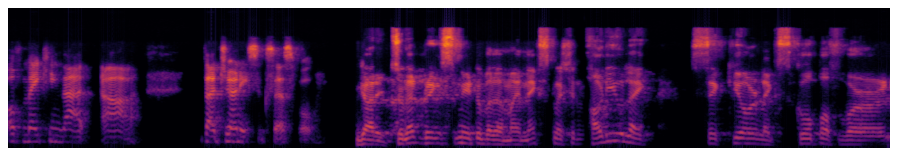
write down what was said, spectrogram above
of making that uh, that journey successful. Got it. So that brings me to my next question. How do you like secure like scope of work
